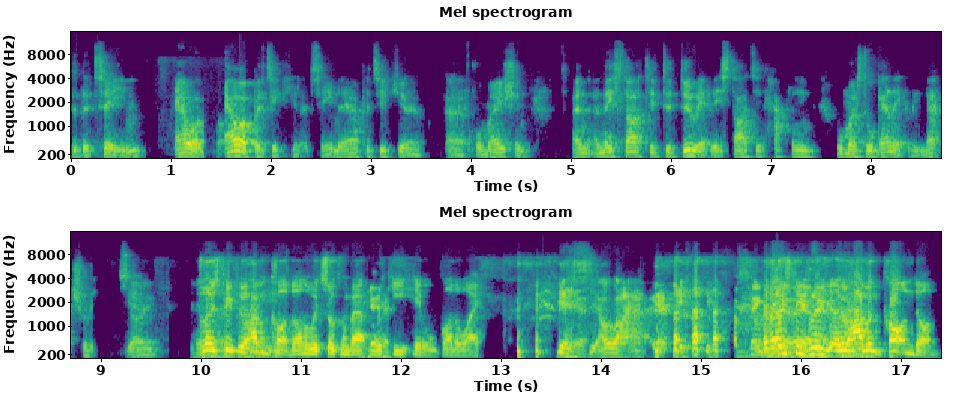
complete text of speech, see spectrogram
to the team, our our particular team, and our particular uh, formation, and, and they started to do it, and it started happening almost organically, naturally. So. Yeah. For those people who haven't caught on, we're talking about yeah. Ricky Hill, by the way. yes. Oh, well, For those people who, who haven't cottoned on,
